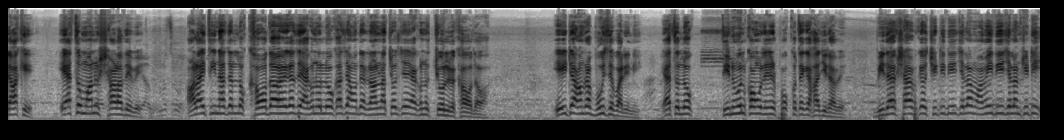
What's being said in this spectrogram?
ডাকে এত মানুষ সাড়া দেবে। আড়াই তিন হাজার লোক খাওয়া দাওয়া হয়ে গেছে এখনও লোক আছে, আমাদের রান্না চলছে এখনও চলবে খাওয়া দাওয়া। এইটা আমরা বুঝতে পারিনি। এত লোক তৃণমূল কংগ্রেসের পক্ষ থেকে হাজির হবে। বিধায়ক সাহেবকেও চিঠি দিয়েছিলাম আমিই দিয়েছিলাম চিঠি।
